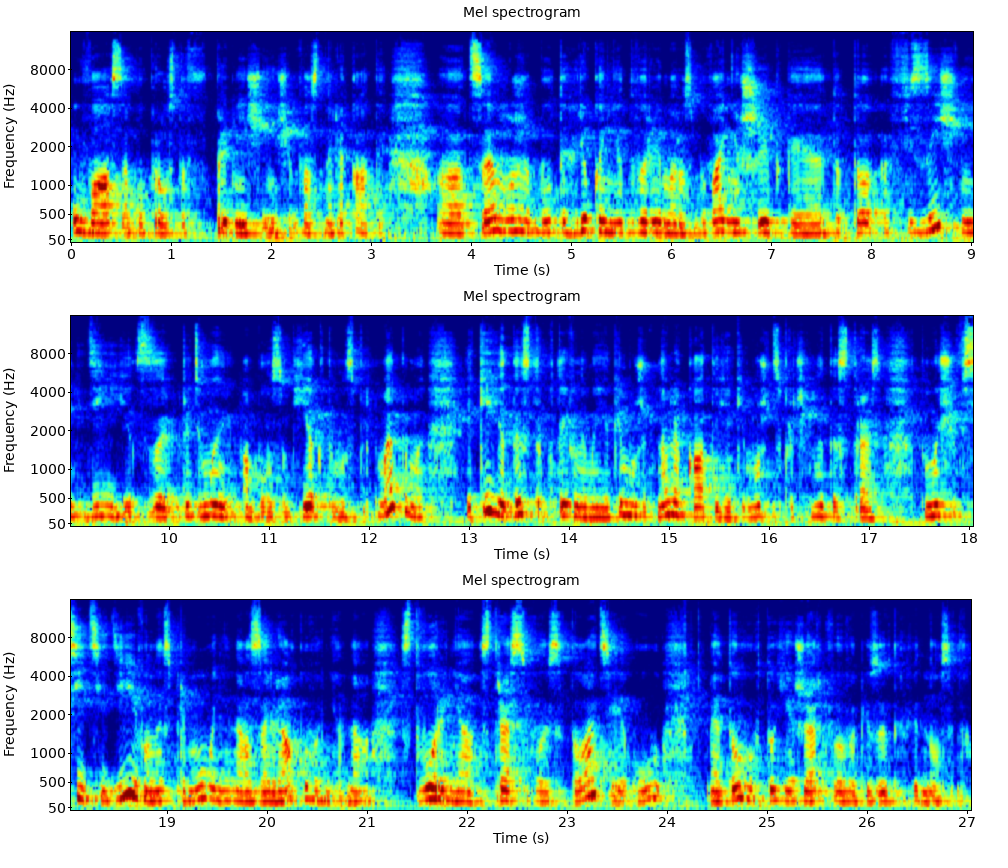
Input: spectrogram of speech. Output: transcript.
у вас або просто в приміщенні, щоб вас налякати. Е, Це може бути грюкання дверима, розбивання шибки, тобто фізичні дії з людьми або з об'єктами, з предметами, які є деструктивними, які можуть налякати, які можуть спричинити стрес. Тому що всі ці дії вони спрямовані на залякування, на створення стресової ситуації у того, хто є жертвою в аб'юзивних відносинах.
